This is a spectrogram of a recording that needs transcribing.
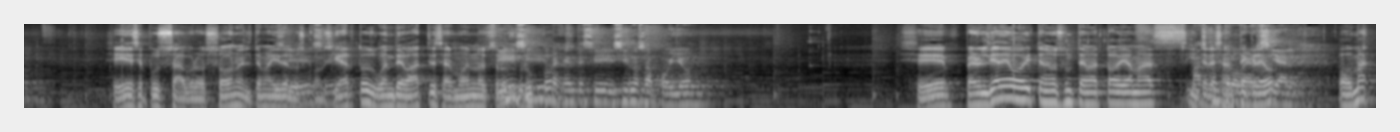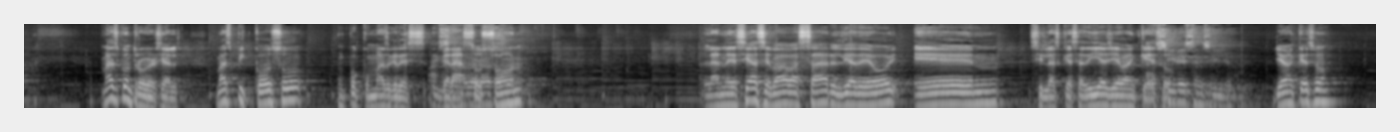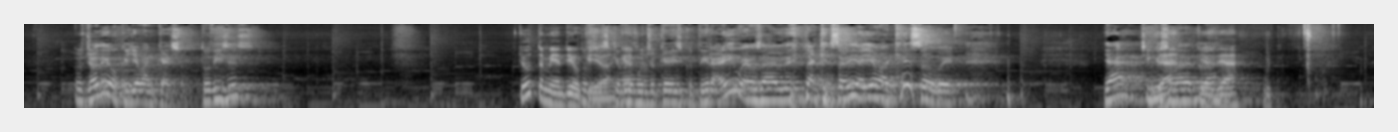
Sí, se puso sabrosón el tema ahí de Sí, los sí. conciertos. Buen debate se armó en nuestros Sí, sí, grupos. la gente sí, sí nos apoyó. Sí, pero el día de hoy tenemos un tema todavía más, Más interesante, creo. controversial. O más, más controversial, más picoso, un poco más gres- grasosón. La necesidad se va a basar el día de hoy en si las quesadillas llevan queso. Así de sencillo. ¿Llevan queso? Pues yo digo que llevan queso. ¿Tú dices? Yo también digo Pues que es llevan que no hay queso. mucho que discutir ahí, güey. O sea, la quesadilla lleva queso, güey. Ya, chingue su Ya, madre, pues ya.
